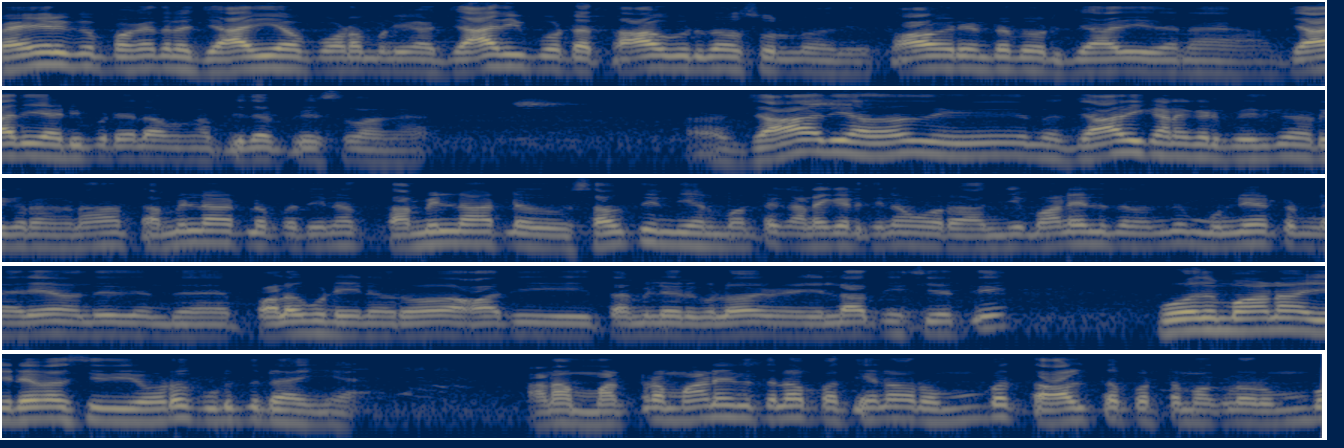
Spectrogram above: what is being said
பெயருக்கு பக்கத்தில் ஜாதியாக போட முடியும். ஜாதி போட்ட தாகூர் தான் சொல்லணும் அது தாகூர்ன்றது ஒரு ஜாதி தானே? ஜாதி அடிப்படையில் அவங்க அப்படி தான் பேசுவாங்க ஜாதி அதாவது இந்த ஜாதி கணக்கெடுப்பு எதுக்கு எடுக்கிறாங்கன்னா தமிழ்நாட்டில் பார்த்தீங்கன்னா தமிழ்நாட்டில் சவுத் இந்தியன் மட்டும் கணக்கெடுத்தீங்கன்னா ஒரு அஞ்சு மாநிலத்தில் வந்து முன்னேற்றம் நிறைய வந்து இந்த பழங்குடியினரோ ஆதி தமிழர்களோ எல்லாத்தையும் சேர்த்து போதுமான இடவசதியோடு கொடுத்துட்டாங்க. ஆனால் மற்ற மாநிலத்தில் பார்த்தீங்கன்னா ரொம்ப தாழ்த்தப்பட்ட மக்களை ரொம்ப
